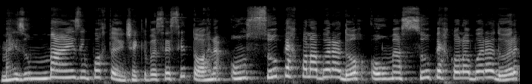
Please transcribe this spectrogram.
Mas o mais importante é que você se torna um super colaborador ou uma super colaboradora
